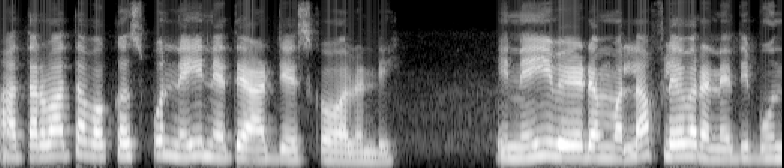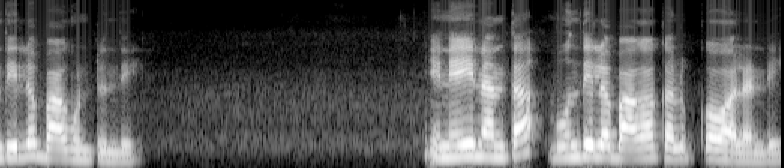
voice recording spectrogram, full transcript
ఆ తర్వాత ఒక స్పూన్ నెయ్యిని అయితే యాడ్ చేసుకోవాలండి. ఈ నెయ్యి వేయడం వల్ల ఫ్లేవర్ అనేది బూందీలో బాగుంటుంది. ఈ నెయ్యినంతా బూందీలో బాగా కలుపుకోవాలండి.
